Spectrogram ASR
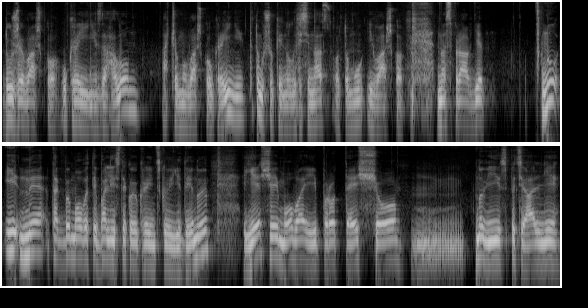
дуже важко Україні загалом. А чому важко Україні? Та тому, що кинули всі нас, от тому і важко насправді. Ну і не так би мовити, балістикою українською єдиною. Є ще й мова і про те, що нові спеціальні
